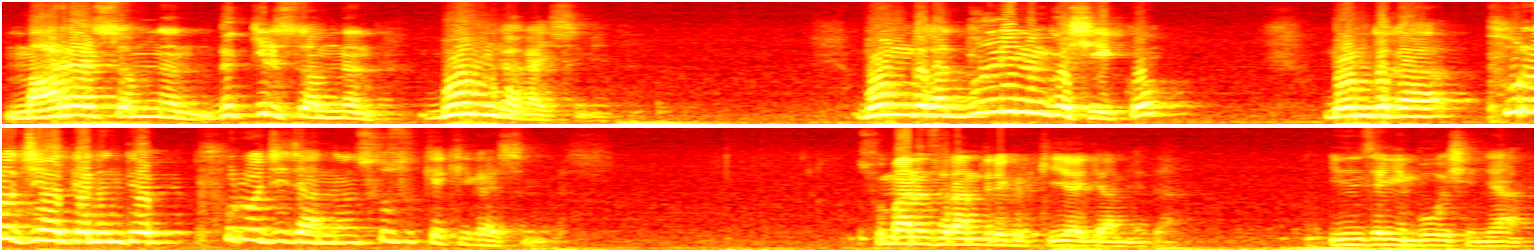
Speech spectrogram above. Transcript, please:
말할 수 없는 느낄 수 없는 뭔가가 있습니다. 뭔가가 눌리는 것이 있고 뭔가가 풀어져야 되는데 풀어지지 않는 수수께끼가 있습니다. 수많은 사람들이 그렇게 이야기합니다. 인생이 무엇이냐?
